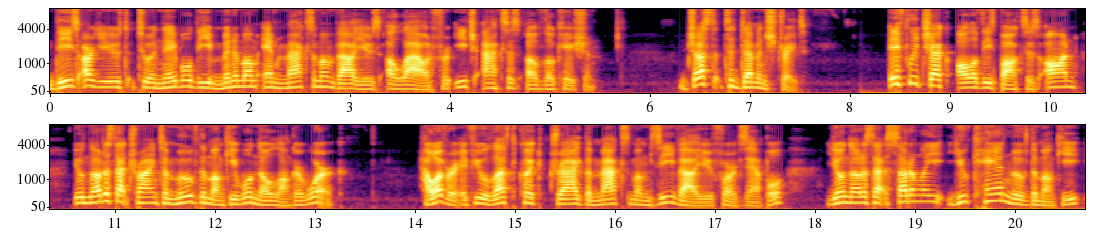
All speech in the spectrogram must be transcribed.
These are used to enable the minimum and maximum values allowed for each axis of location. Just to demonstrate, if we check all of these boxes on, you'll notice that trying to move the monkey will no longer work. However, if you left-click drag the maximum z value, for example, you'll notice that suddenly you can move the monkey,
